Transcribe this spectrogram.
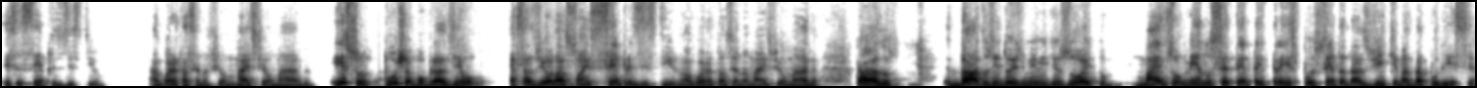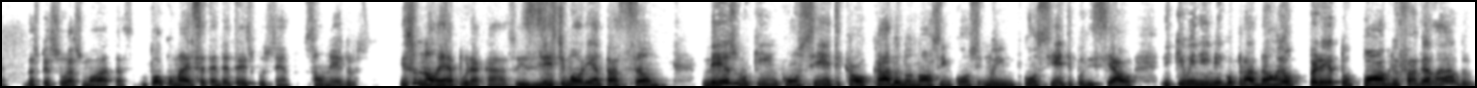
isso sempre existiu. Agora está sendo mais filmado. Isso puxa para o Brasil essas violações sempre existiram, agora estão sendo mais filmadas. Carlos, dados de 2018, mais ou menos 73% das vítimas da polícia, das pessoas mortas, um pouco mais de 73%, são negros. Isso não é por acaso. Existe uma orientação, mesmo que inconsciente, calcado no nosso inconsciente, no inconsciente policial, de que o inimigo pradão é o preto, o pobre o favelado.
